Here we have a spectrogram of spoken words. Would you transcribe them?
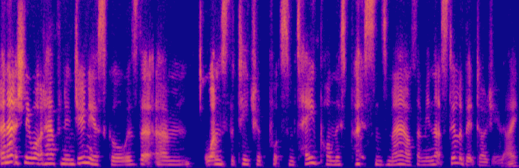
And actually, what happened in junior school was that um, once the teacher had put some tape on this person's mouth, I mean, that's still a bit dodgy, right?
